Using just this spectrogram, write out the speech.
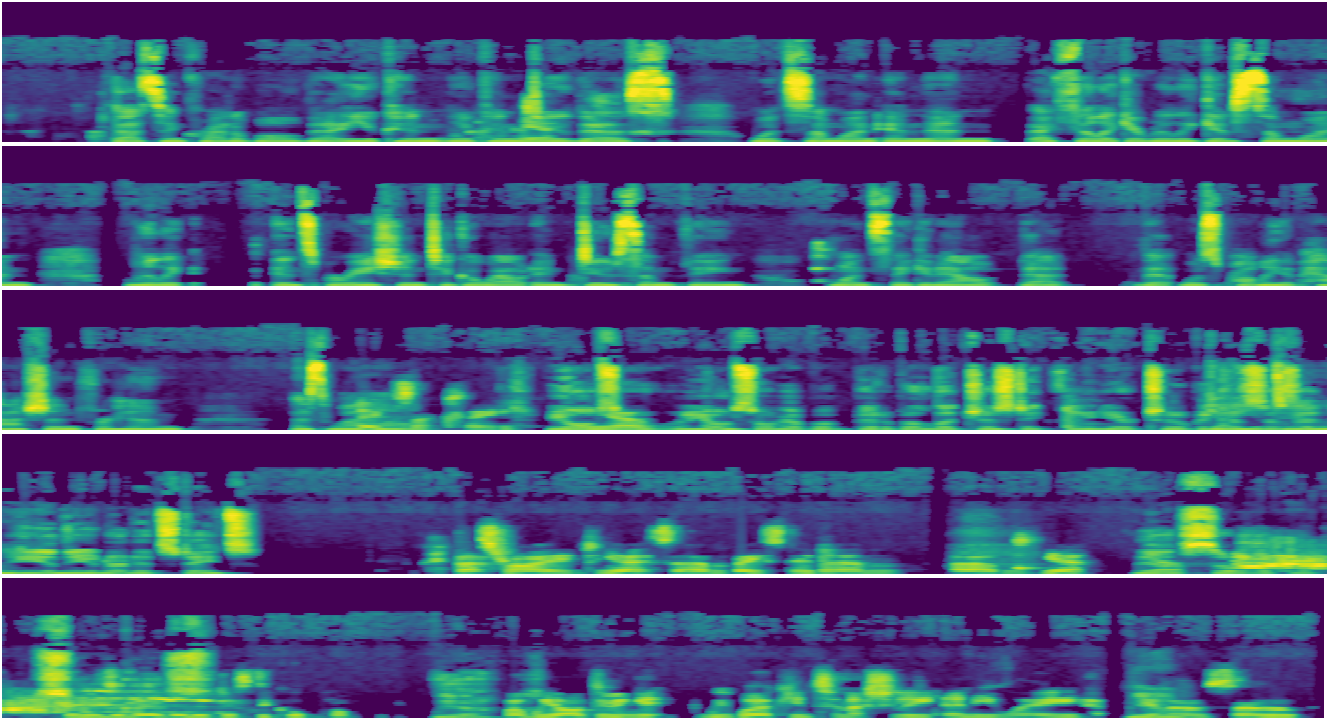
That's incredible that you can you can do this with someone and then I feel like it really gives someone really inspiration to go out and do something once they get out that that was probably a passion for him as well. Exactly. You also Yeah. you also have a bit of a logistic thing here too, because you isn't do. he in the United States? That's right. Yes, um, based in um, um, yeah, yeah. So, you- so There is you a bit of a logistical problem, yeah, but we are doing it. We work internationally anyway, Yeah. you know. So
